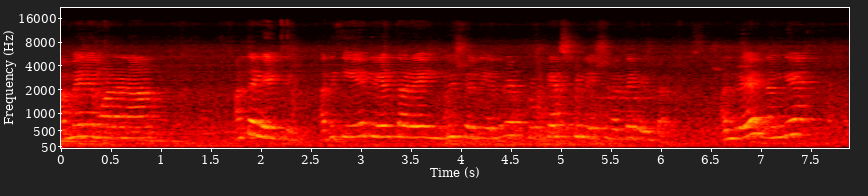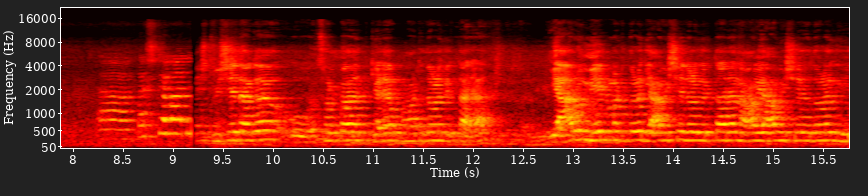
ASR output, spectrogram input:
ಆಮೇಲೆ ಮಾಡೋಣ ಅಂತ ಹೇಳ್ತೀವಿ ಅದಕ್ಕೆ ಏನು ಹೇಳ್ತಾರೆ ಇಂಗ್ಲೀಷಲ್ಲಿ ಅಂದರೆ ಪ್ರೊಕ್ಯಾಸ್ಟಿನೇಷನ್ ಅಂತ ಹೇಳ್ತಾರೆ. ಅಂದರೆ ನಮಗೆ ಕಷ್ಟವಾದ ವಿಷಯದಾಗ ಸ್ವಲ್ಪ ಕೆಳ ಮಟ್ಟದೊಳಗೆ ಇರ್ತಾರ. ಯಾರು ಮೇಲ್ ಮಟ್ಟದೊಳಗೆ ಯಾವ ವಿಷಯದೊಳಗೆ ಇರ್ತಾರ, ನಾವು ಯಾವ ವಿಷಯದೊಳಗೆ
